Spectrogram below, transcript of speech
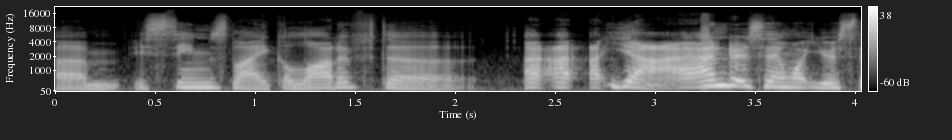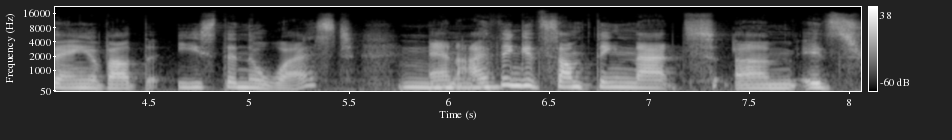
um, it seems like a lot of the I, I, yeah, I understand what you're saying about the East and the West, and I think it's something that um, it's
